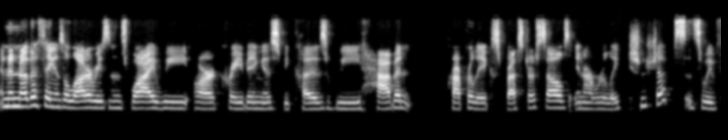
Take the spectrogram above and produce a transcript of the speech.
And another thing is a lot of reasons why we are craving is because we haven't properly expressed ourselves in our relationships. And so we've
